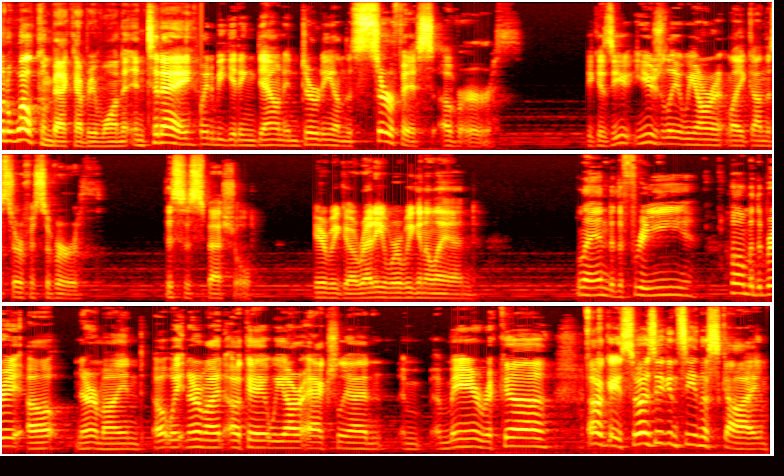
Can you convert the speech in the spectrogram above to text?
And welcome back everyone, and today I'm going to be getting down and dirty on the surface of Earth. Because usually we aren't like on the surface of Earth. This is special. Here we go, ready? Where are we gonna land? Land of the free, home of the brave. Oh, never mind. Oh, wait, never mind. Okay, we are actually on America. Okay, so as you can see in the sky,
